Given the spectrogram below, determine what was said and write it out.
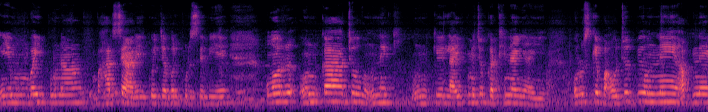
ये मुंबई पुणे बाहर से आ रही कोई जबलपुर से भी है। और उनका जो उन्हें उनके लाइफ में जो कठिनाई आई है और उसके बावजूद भी उनने अपने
